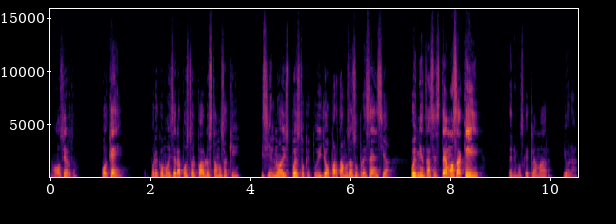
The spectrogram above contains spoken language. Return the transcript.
No, cierto. ¿Por qué? Porque como dice el apóstol Pablo, estamos aquí y si Él no ha dispuesto que tú y yo partamos a su presencia, pues mientras estemos aquí, tenemos que clamar y orar.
